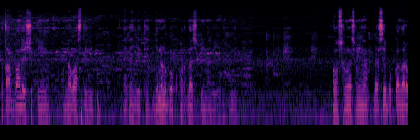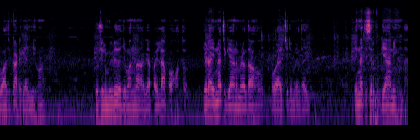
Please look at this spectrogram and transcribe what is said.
ਕਿਤਾਬਾਂ ਦੇ ਸ਼ੌਕੀਨ ਉਹਨਾਂ ਵਾਸਤੇ ਵੀ ਹੈਗਾ ਜੀ ਇੱਥੇ, ਜਿਨ੍ਹਾਂ ਨੂੰ ਬੁੱਕ ਪੜ੍ਹਨ ਦਾ ਸ਼ੌਕੀਨ ਆ ਜਿਹੜੀ ਹੁੰਦੀ ਬਹੁਤ ਸੋਹਣੀਆਂ ਸੋਹਣੀਆਂ, ਵੈਸੇ ਬੁੱਕਾਂ ਦਾ ਰਿਵਾਜ ਘਟ ਗਿਆ ਜੀ ਹੁਣ। ਸੋਸ਼ਲ ਮੀਡੀਆ ਦਾ ਜ਼ਮਾਨਾ ਆ ਗਿਆ, ਪਹਿਲਾਂ ਬਹੁਤ, ਜਿਹੜਾ ਇਹਨਾਂ 'ਚ ਗਿਆਨ ਮਿਲਦਾ ਉਹ ਮੋਬਾਈਲ 'ਚ ਨਹੀਂ ਮਿਲਦਾ ਜੀ। ਇਹਨਾਂ 'ਚ ਸਿਰਫ ਗਿਆਨ ਹੀ ਹੁੰਦਾ।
